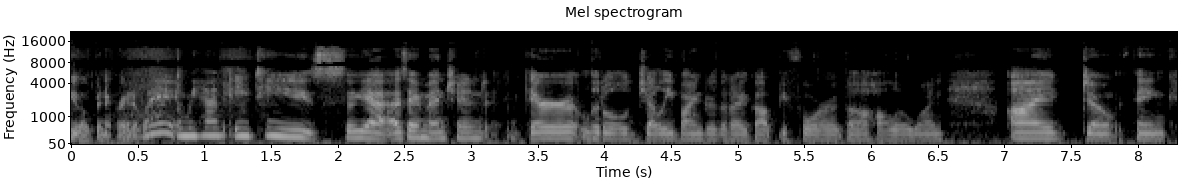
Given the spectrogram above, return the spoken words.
you open it right away and we have ATEEZ. So yeah, as I mentioned, their little jelly binder that I got before the hollow one, I don't think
